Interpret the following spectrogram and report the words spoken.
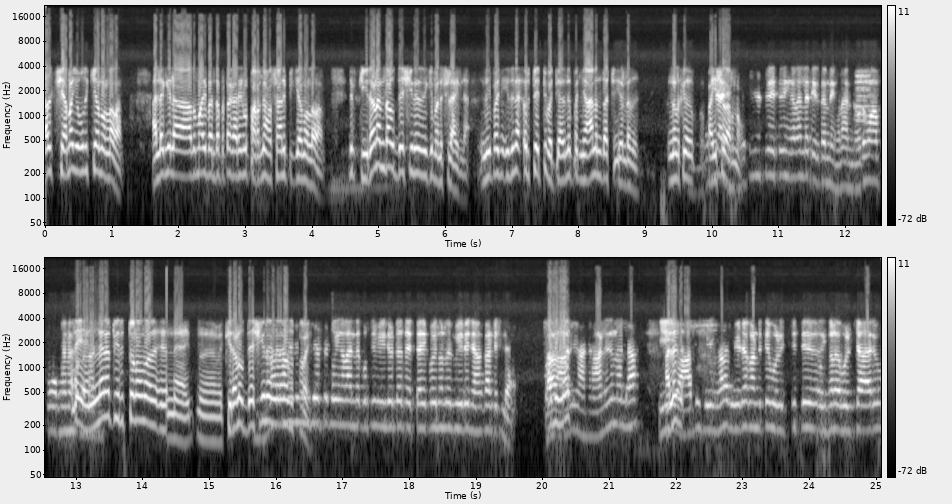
അത് ക്ഷമ ചോദിക്കുക എന്നുള്ളതാണ്. അല്ലെങ്കിൽ അതുമായി ബന്ധപ്പെട്ട കാര്യങ്ങൾ പറഞ്ഞ് അവസാനിപ്പിക്കുക എന്നുള്ളതാണ്. ഇത് കിരൺ എന്താ ഉദ്ദേശിക്കുന്നത് എനിക്ക് മനസ്സിലായില്ല. ഇനിയിപ്പം ഇതിന് ഒരു തെറ്റ് പറ്റി. അതിനിപ്പം ഞാൻ എന്താ ചെയ്യേണ്ടത്? നിങ്ങൾക്ക് പൈസ തരണോ? എങ്ങനെ തിരുത്തണമെന്ന് പിന്നെ കിരൺ ഉദ്ദേശിക്കുന്നത് എങ്ങനെയാണെന്ന് നിങ്ങൾ എന്നെ കുറിച്ച് വീഡിയോ ഇട്ട് തെറ്റായി പോയി എന്നുള്ള വീഡിയോ ഞാൻ കണ്ടിട്ടില്ല. അത് നിങ്ങൾ- ഞാനെന്നല്ല ഈ അല്ല, ആദ്യം നിങ്ങളെ വീഡിയോ കണ്ടിട്ട് വിളിച്ചിട്ട് നിങ്ങളെ വിളിച്ചാരും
